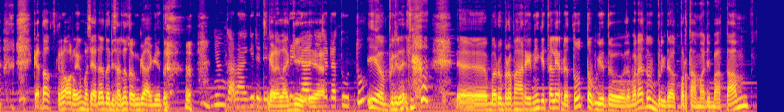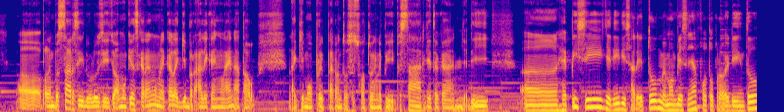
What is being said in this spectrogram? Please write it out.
Gak tau sekarang orangnya masih ada atau di sana atau enggak gitu. Kayaknya nggak lagi deh Nggak ada lagi, aja udah tutup. Iya bridalnya eh, baru beberapa hari ini kita lihat udah tutup gitu. Sebenarnya tuh pertama di Batam eh, paling besar sih dulu sih. Cuma mungkin sekarang mereka lagi beralih ke yang lain atau lagi mau prepare untuk sesuatu yang lebih besar gitu kan. Jadi eh, happy sih. Jadi di saat itu memang biasanya foto prewedding tuh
